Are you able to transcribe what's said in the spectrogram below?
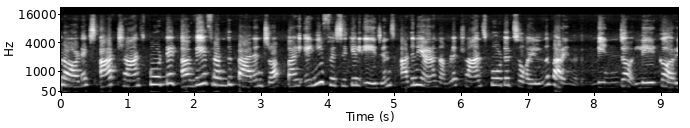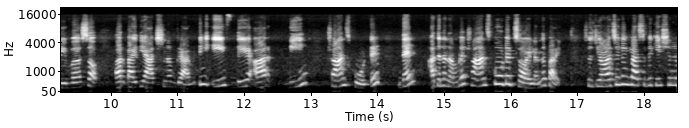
products are transported away from the parent rock by any physical agents അതിനെയാണ് നമ്മൾ ട്രാൻസ്പോർട്ടഡ് സോയിൽ എന്ന് പറയുന്നത്. വിൻഡോ ലേക്കോ റിവേഴ്സോ or by the action of gravity if they are being transported then അതിനെ നമ്മൾ ട്രാൻസ്പോർട്ടഡ് സോയിൽ എന്ന് പറയും. സോ ജിയോളജിക്കൽ ക്ലാസിഫിക്കേഷനിൽ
